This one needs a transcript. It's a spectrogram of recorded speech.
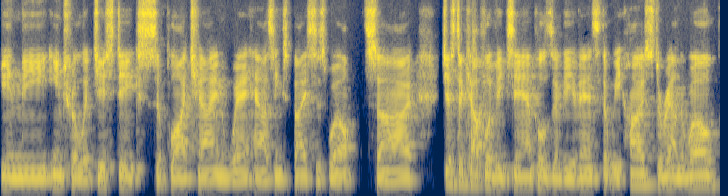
in the intralogistics, supply chain, warehousing space as well. So, just a couple of examples of the events that we host around the world.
